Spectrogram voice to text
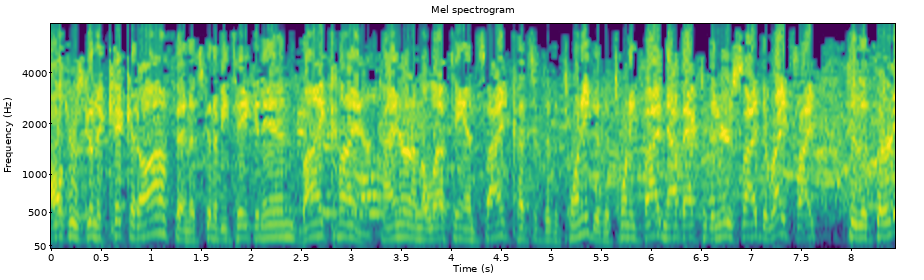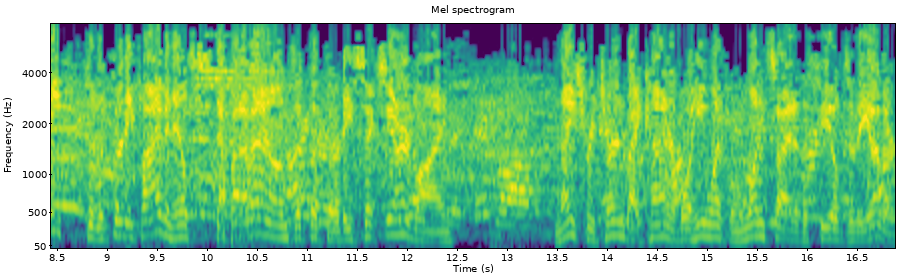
Alter's going to kick it off, and it's going to be taken in by Kiner. Kiner on the left-hand side cuts it to the 20, to the 25, now back to the near side, the right side, to the 30, to the 35, and he'll step out of bounds at the 36-yard line. Nice return by Kiner. Boy, he went from one side of the field to the other.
